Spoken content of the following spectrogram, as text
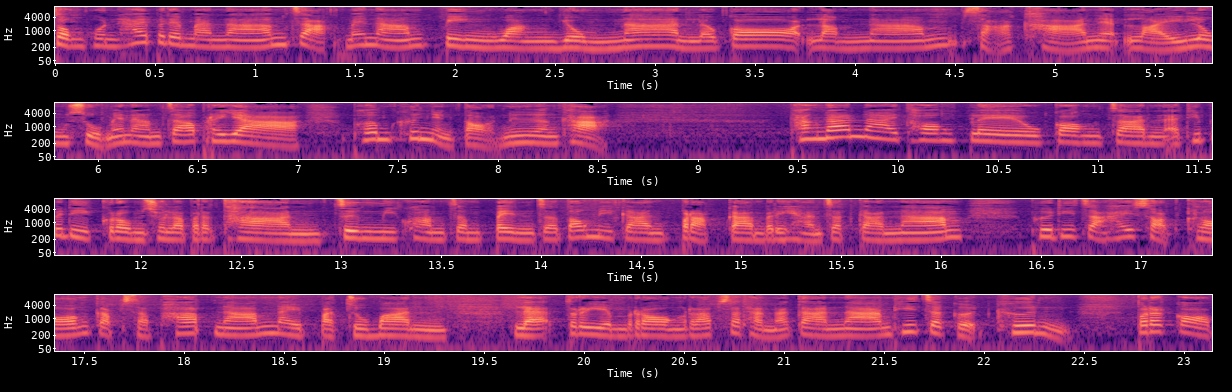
ส่งผลให้ปริมาณน้ำจากแม่น้ำปิงวังยมน่าน แล้วก็ลำน้ำสาขาเนี่ยไหลลงสู่แม่น้ำเจ้าพระยา เพิ่มขึ้นอย่างต่อเนื่องค่ะ ทางด้านนายทองเปลวกองจันอธิบดีกรมชลประทาน จึงมีความจำเป็นจะต้องมีการปรับการบริหารจัดการน้ำเพื่อที่จะให้สอดคล้องกับสภาพน้ำในปัจจุบัน และเตรียมรองรับสถานการณ์น้ำที่จะเกิดขึ้น ประกอบ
